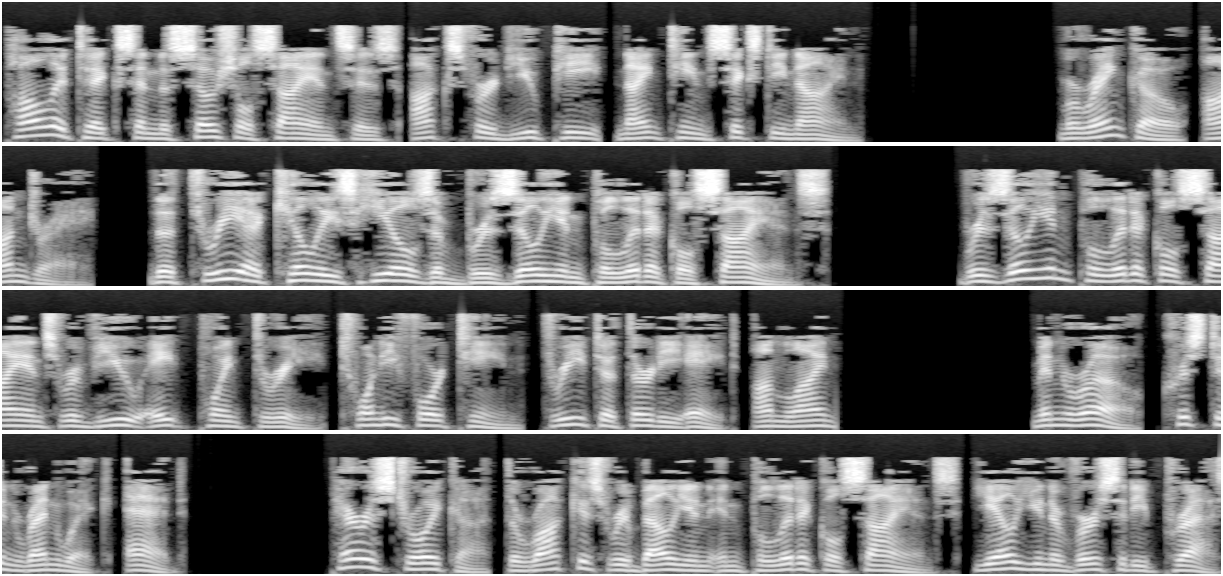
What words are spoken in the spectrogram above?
Politics and the Social Sciences Oxford UP, 1969 Marenco, André. The Three Achilles Heels of Brazilian Political Science. Brazilian Political Science Review 8.3 2014, 3–38, online Monroe, Kristen Renwick, ed. Perestroika, The Raucous Rebellion in Political Science, Yale University Press,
